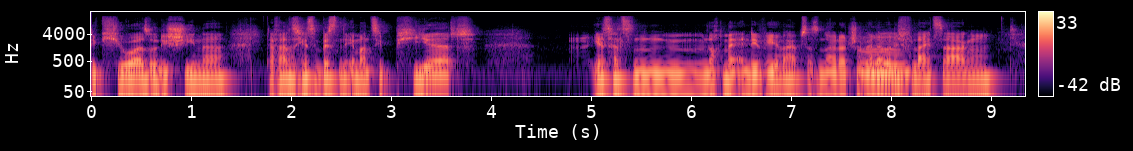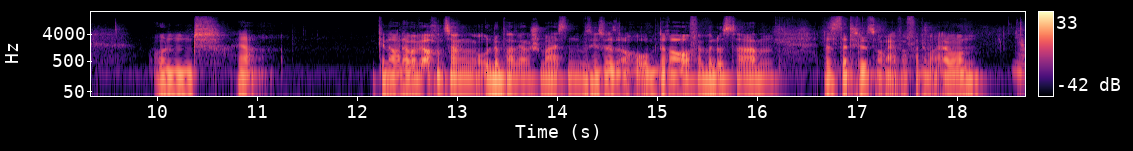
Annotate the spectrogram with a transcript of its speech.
The Cure, so die Schiene. Davon hat sich jetzt ein bisschen emanzipiert. Jetzt hat es noch mehr NDW-Vibes, also Neue Deutsche Welle, würde ich vielleicht sagen. Und ja, genau, da wollen wir auch einen Song unter Pavillon schmeißen, beziehungsweise auch oben drauf, wenn wir Lust haben. Das ist der Titelsong einfach von dem Album. Ja.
